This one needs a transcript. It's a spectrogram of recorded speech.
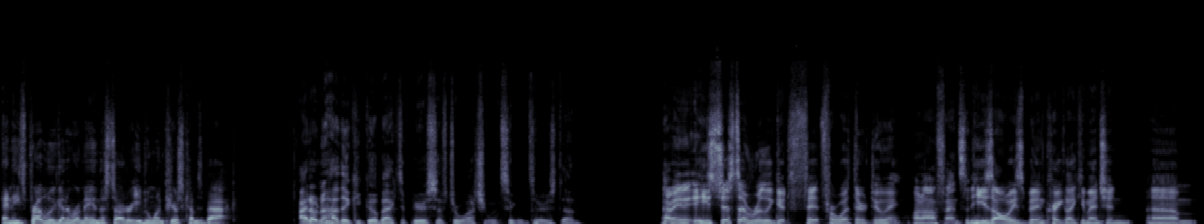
And he's probably going to remain the starter even when Pierce comes back. I don't know how they could go back to Pierce after watching what Singletary's done. I mean, he's just a really good fit for what they're doing on offense. And he's always been, Craig, like you mentioned, um,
